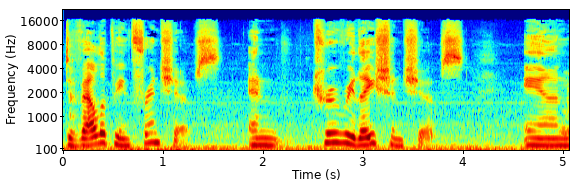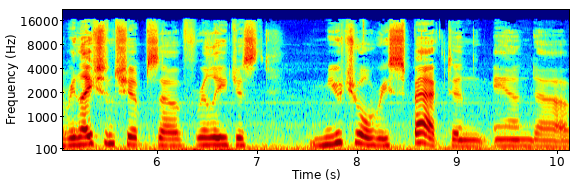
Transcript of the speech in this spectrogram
developing friendships and true relationships and relationships of really just mutual respect and and uh,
